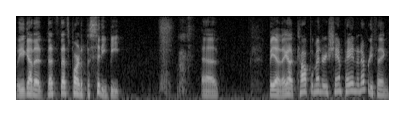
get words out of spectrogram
Well, you gotta. That's that's part of the city beat. Uh, but yeah, they got complimentary champagne and everything.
